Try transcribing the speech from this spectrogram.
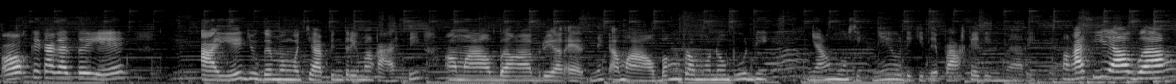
Oke kagak tuh ya. Aye juga mengucapin terima kasih sama Abang Abriel Etnik sama Abang Pramono Budi yang musiknya udah kita pakai di mari. Makasih ya Abang.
